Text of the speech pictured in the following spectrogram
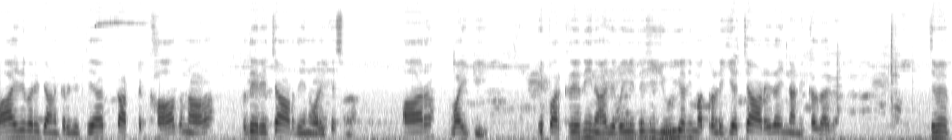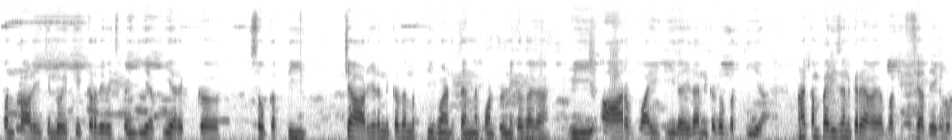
ਆ ਇਹਦੇ ਬਾਰੇ ਜਾਣਕਾਰੀ ਦਿੱਤੀ ਆ, ਘੱਟ ਖਾਦ ਨਾਲ ਵਧੇਰੇ ਝਾੜ ਦੇਣ ਵਾਲੀ ਕਿਸਮ ਆਰ ਵਾਈ ਟੀ ਇਹ ਪਰਖ ਦੇ ਅਧੀਨ ਆ ਜੇ ਬਈ, ਇਹਦੇ 'ਚ ਯੂਰੀਆ ਦੀ ਮਾਤਰਾ ਲਿਖੀ ਆ, ਝਾੜ ਇਹਦਾ ਇੰਨਾ ਨਿਕਲਦਾ ਹੈਗਾ। ਜਿਵੇਂ 45 ਕਿਲੋ ਇੱਕ ਏਕੜ ਦੇ ਵਿੱਚ ਪੈਂਦੀ ਆ ਪੀਆਰ 131 ਝਾੜ ਜਿਹੜਾ ਨਿਕਲਦਾ 29.3 ਕੁਇੰਟਲ ਨਿਕਲਦਾ ਹੈਗਾ ਵੀ ਆਰ ਵਾਈ ਟੀ ਦਾ ਜਿਹੜਾ ਨਿਕਲਦਾ ਉਹ 32 ਆ। ਹਨਾ ਕੰਪੈਰੀਜ਼ਨ ਕਰਿਆ ਹੋਇਆ, ਬਾਕੀ ਤੁਸੀਂ ਆ ਦੇਖ ਲਓ।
